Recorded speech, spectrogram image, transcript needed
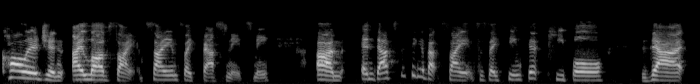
college. And I love science. Science like fascinates me. Um, and that's the thing about science is I think that people that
